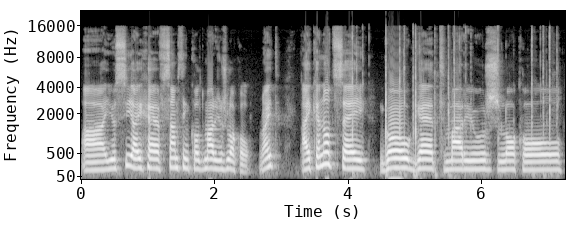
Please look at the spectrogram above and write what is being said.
uh, you see I have something called Mariusz local, right? I cannot say go get Mariusz local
